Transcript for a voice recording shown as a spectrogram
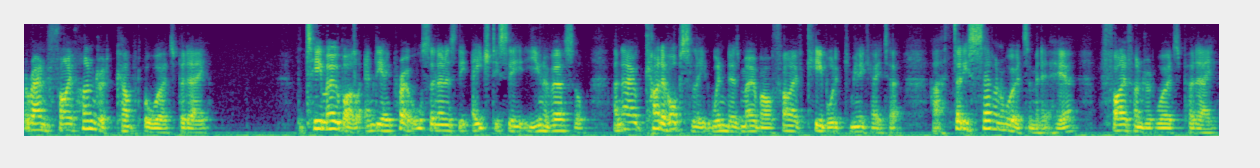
around 500 comfortable words per day. The T-Mobile MDA Pro, also known as the HTC Universal, a now kind of obsolete Windows Mobile 5 keyboarded communicator, uh, 37 words a minute here, 500 words per day.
